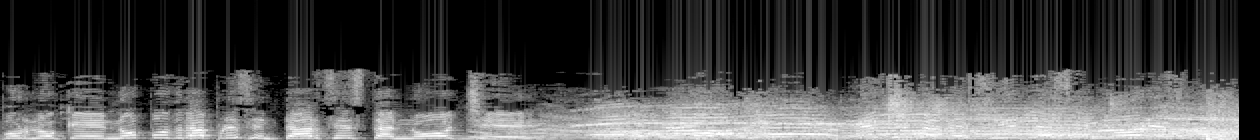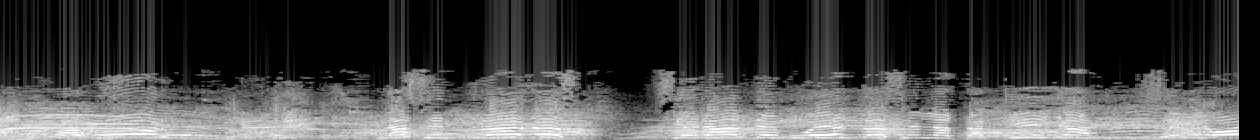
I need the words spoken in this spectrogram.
por lo que no podrá presentarse esta noche. Pero déjenme decirles, señores, por favor, las entradas serán devueltas en la taquilla. Señores,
